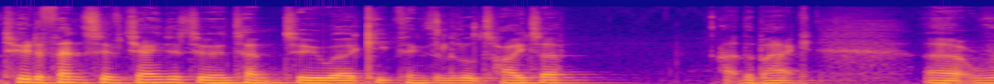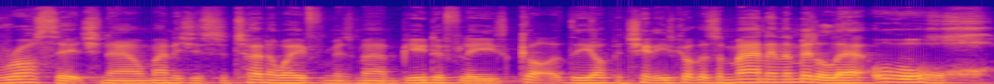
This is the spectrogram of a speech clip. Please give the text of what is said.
Two defensive changes to attempt to uh, keep things a little tighter at the back. Uh, Rosic now manages to turn away from his man beautifully. He's got the opportunity. He's got there's a man in the middle there. Oh,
